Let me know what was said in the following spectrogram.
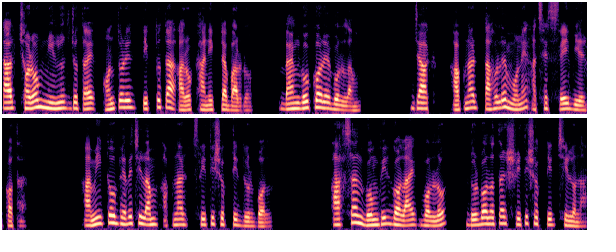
তার চরম নির্লজ্জতায় অন্তরের তিক্ততা আরও খানিকটা বাড়ল। ব্যঙ্গ করে বললাম, যাক, আপনার তাহলে মনে আছে সেই বিয়ের কথা। আমি তো ভেবেছিলাম আপনার স্মৃতিশক্তি দুর্বল। আহসান গম্ভীর গলায় বলল, দুর্বলতার স্মৃতিশক্তির ছিল না।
